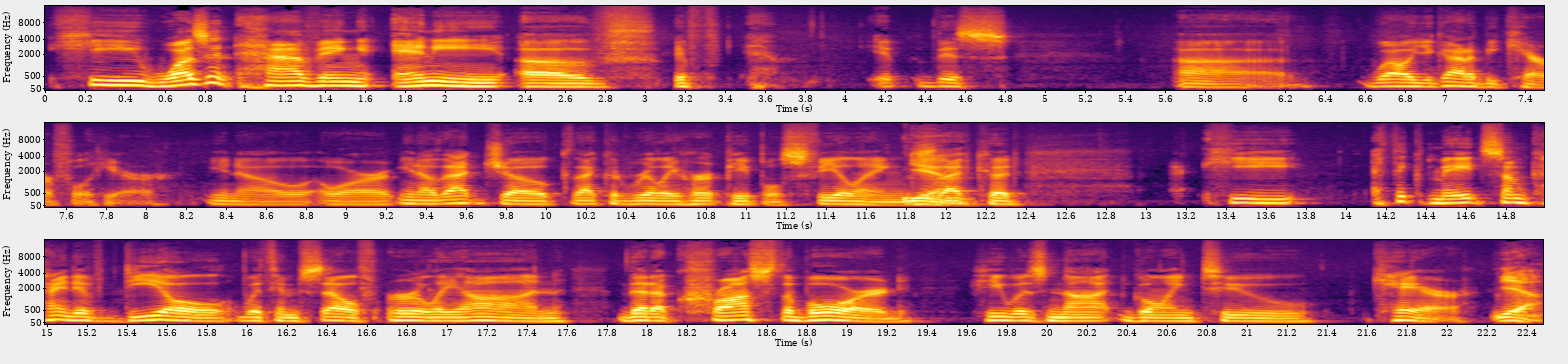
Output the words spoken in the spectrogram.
he wasn't having any of if if this uh well you got to be careful here you know or you know that joke that could really hurt people's feelings Yeah. that could he i think made some kind of deal with himself early on that across the board he was not going to care yeah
